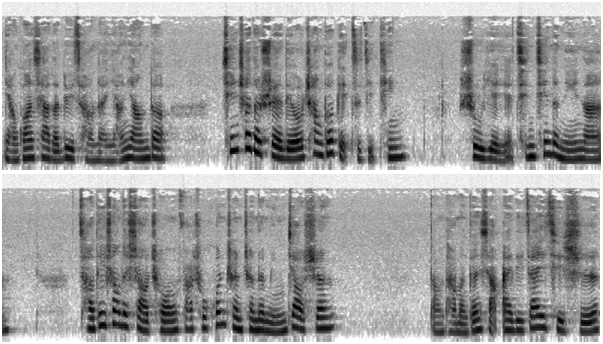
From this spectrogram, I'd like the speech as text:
阳光下的绿草暖洋洋的，清澈的水流唱歌给自己听，树叶也轻轻的呢喃，草地上的小虫发出昏沉沉的鸣叫声。当他们跟小艾丽在一起时，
